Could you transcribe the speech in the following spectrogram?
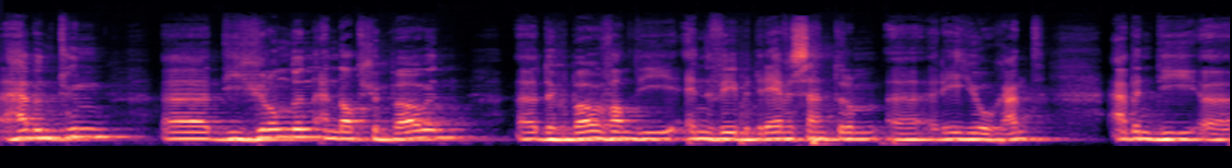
hebben toen die gronden en dat gebouwen, de gebouwen van die NV Bedrijvencentrum Regio Gent, hebben die, uh,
